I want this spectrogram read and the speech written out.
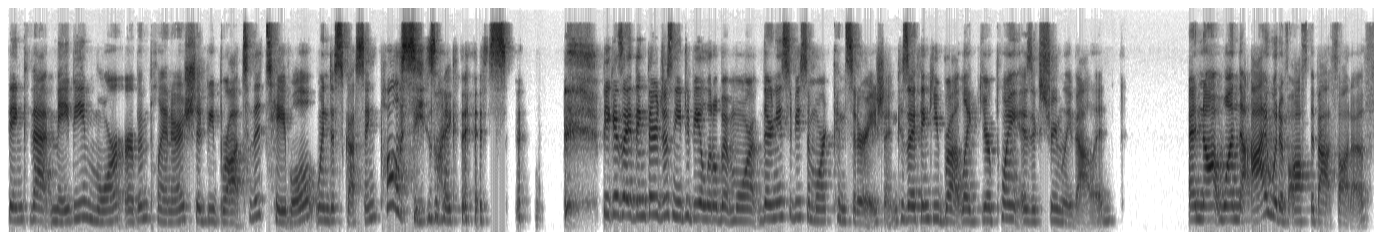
think that maybe more urban planners should be brought to the table when discussing policies like this. because I think there just need to be a little bit more, there needs to be some more consideration. Because I think you brought, like, your point is extremely valid and not one that I would have off the bat thought of.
